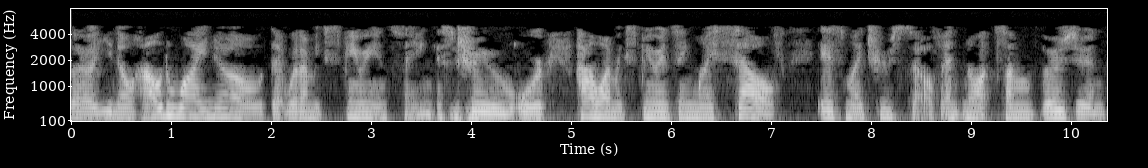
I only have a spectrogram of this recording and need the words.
uh, you know how do I know that what I'm experiencing is Mhm. true, or how I'm experiencing myself is my true self, and not some version,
